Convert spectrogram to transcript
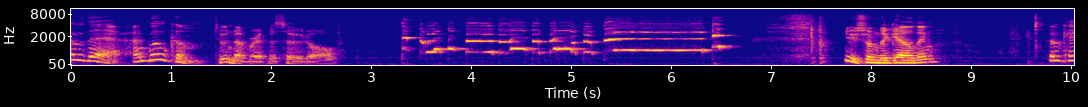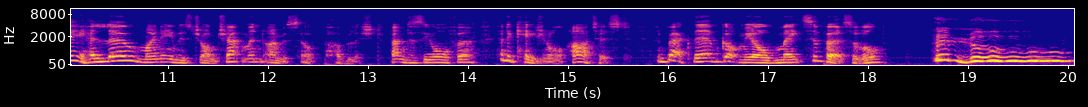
Hello there, and welcome to another episode of News from the Gelding. Okay, hello, my name is John Chapman. I'm a self published fantasy author and occasional artist. And back there, I've got my old mate Sir Percival. Hello.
